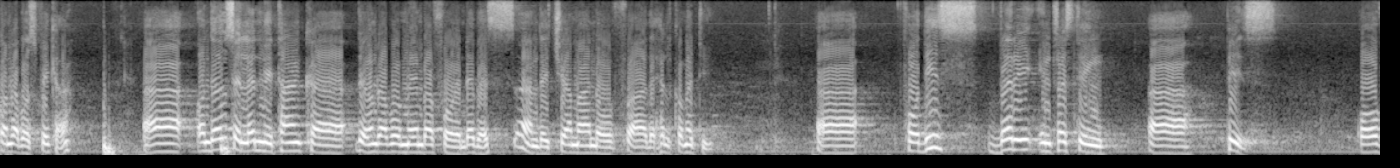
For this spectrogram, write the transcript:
Honorable Speaker. Uh, on the onset, let me thank uh, the Honorable Member for Endebess and the Chairman of uh, the Health Committee uh, for this very interesting uh, piece of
